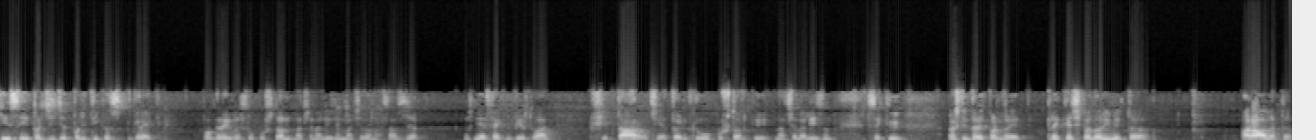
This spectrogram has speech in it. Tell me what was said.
kinse i përgjigjet politikës greke. Po grekëve s'u kushton nacionalizmi maqedonas, asgjë. Është një efekt virtual shqiptarëve që jetojnë këtu u kushton ky nacionalizëm, se ky është i drejtpërdrejtë prej keqpërdorimit të parave të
